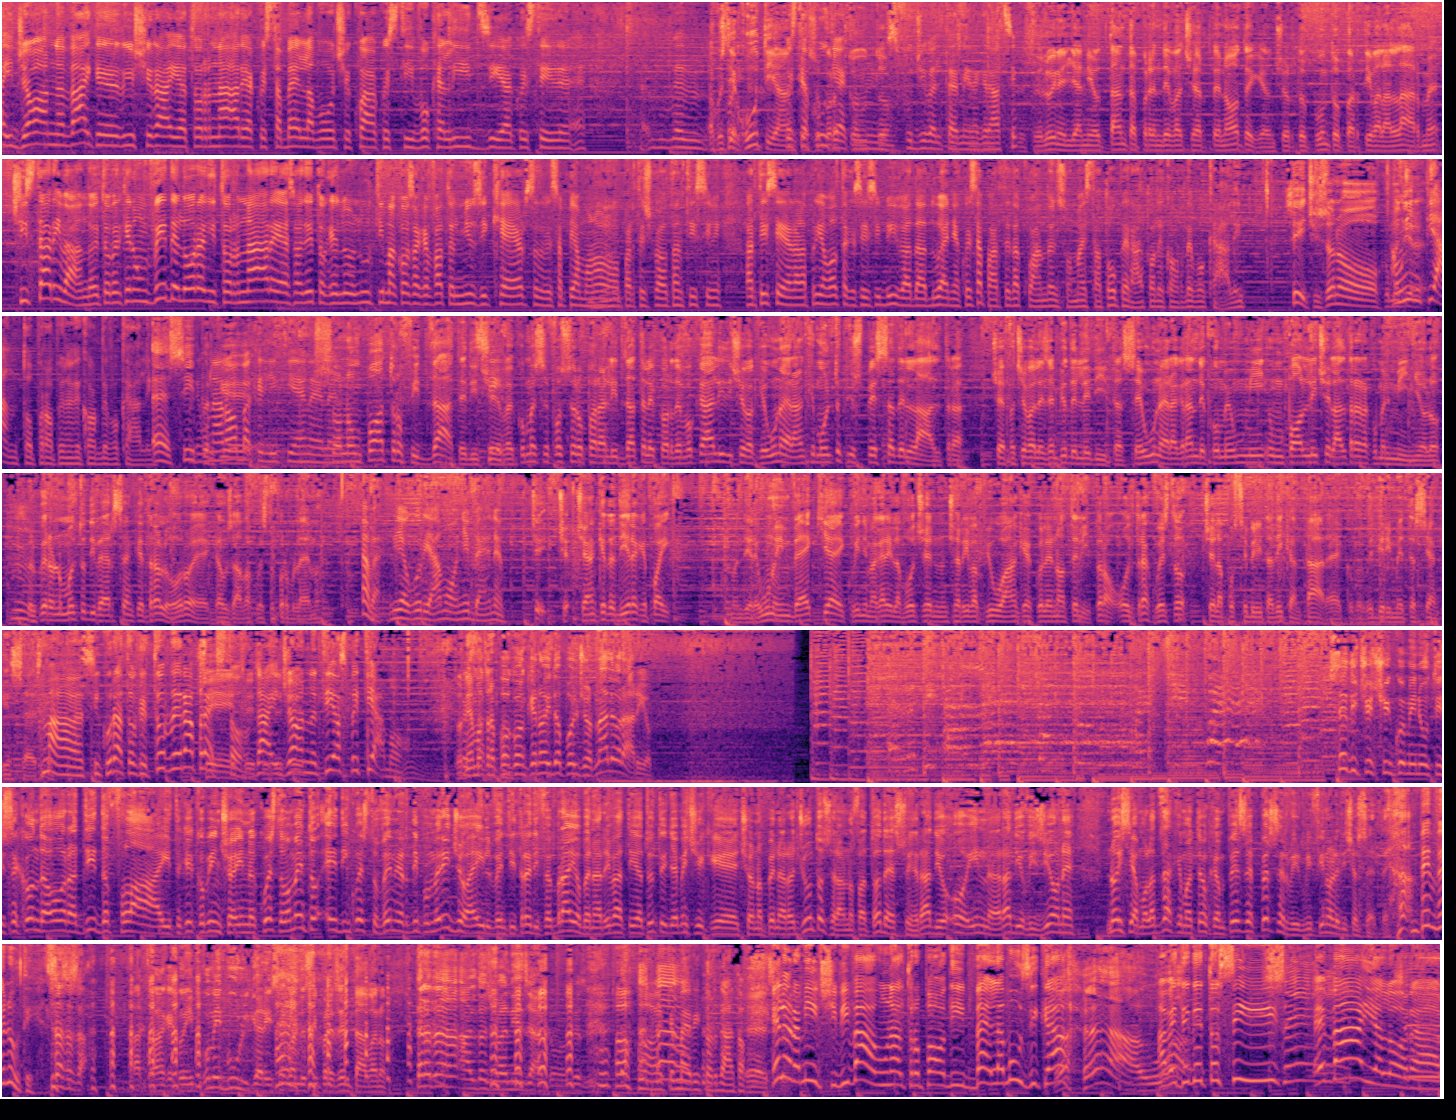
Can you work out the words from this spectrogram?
Vai John, vai che riuscirai a tornare a questa bella voce qua, a questi vocalizzi, a questi... eh, eh, A questi acuti anche questi acuti, ecco, mi sfuggiva il termine, grazie. Se lui negli anni Ottanta prendeva certe note che a un certo punto partiva l'allarme. Ci sta arrivando, ha detto perché non vede l'ora di tornare. Ha detto che l'ultima cosa che ha fatto il Music Cares, dove sappiamo, no, Mhm. hanno partecipato tantissimi artisti. Era la prima volta che si esibiva da due anni a questa parte, da quando insomma è stato operato alle corde vocali. Sì, ci sono come ha un dire, impianto proprio nelle corde vocali. Eh sì, Una perché roba che gli tiene le. sono un po' atrofizzate, diceva, è come se fossero paralizzate le corde vocali, diceva che una era anche molto più spessa dell'altra, cioè faceva l'esempio delle dita, se una era grande come un, mi- un pollice l'altra era come il mignolo, Mm. per cui erano molto diverse anche tra loro e causava questo problema. Vabbè, gli auguriamo ogni bene. Sì, c'è, c'è anche da dire che poi come dire, uno invecchia e quindi magari la voce non ci arriva più anche a quelle note lì, però oltre a questo c'è la possibilità di cantare, ecco, per cui di rimettersi anche in sesto. Ma assicurato che tornerà presto. sì, sì, Dai, John, ti aspettiamo. Torniamo Questa- tra poco anche noi dopo il giornale orario. 16 e 5 minuti, seconda ora di The Flight che comincia in questo momento ed in questo venerdì pomeriggio è il 23 di febbraio. Ben arrivati a tutti gli amici che ci hanno appena raggiunto, se l'hanno fatto adesso in radio o in radiovisione. Noi siamo la Zacca e Matteo Campese per servirvi fino alle 17. Ah, Benvenuti. sa sa sa. Fatto anche i- come i bulgari sai, quando si presentavano. Ta-da-da, Aldo Giovanni e Giacomo. Così. Oh, che mai ricordato. Eh, sì. E allora, amici, vi va un altro po' di bella musica? Ah, wow. Avete detto sì? Sì. E vai allora!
